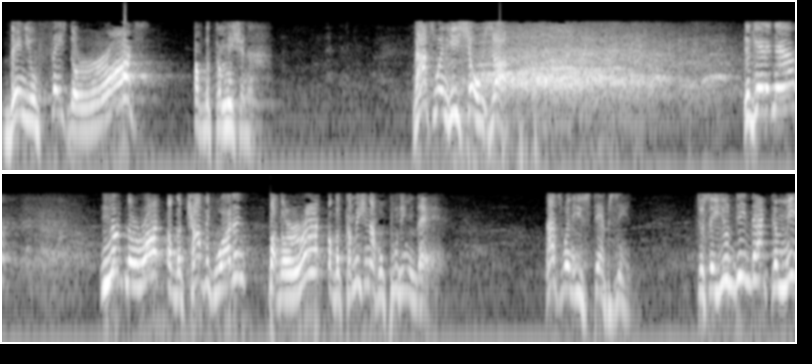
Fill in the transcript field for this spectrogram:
Then you face the wrath of the commissioner. That's when he shows up. You get it now? Not the wrath of the traffic warden, but the wrath of the commissioner who put him there. That's when he steps in. To say, You did that to me.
